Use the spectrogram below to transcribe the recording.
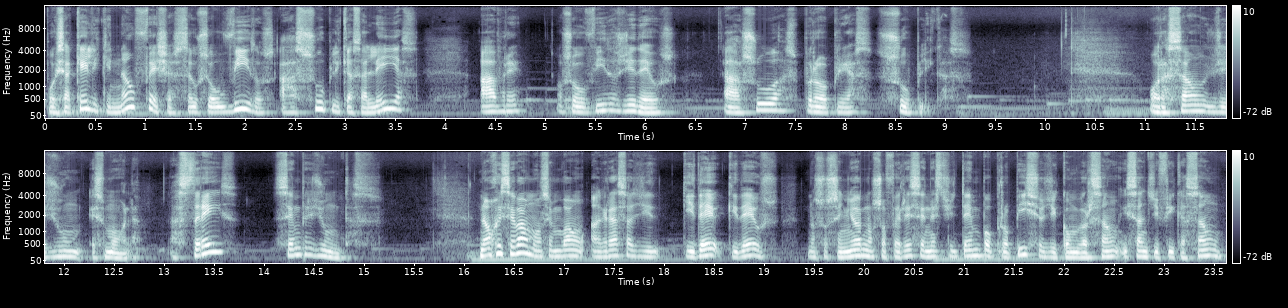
pois aquele que não fecha seus ouvidos às súplicas alheias, abre os ouvidos de Deus às suas próprias súplicas. Oração, jejum, esmola. As três sempre juntas. Não recebamos em vão a graça de, que, de, que Deus, nosso Senhor, nos oferece neste tempo propício de conversão e santificação.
